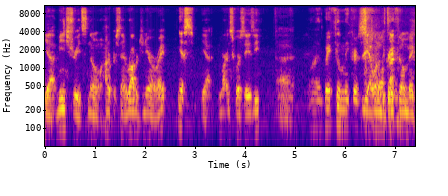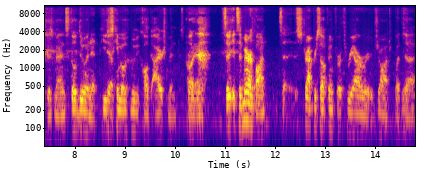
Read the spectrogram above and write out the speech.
Yeah, Mean Streets. No, 100%. Robert De Niro, right? yes, Yeah, Martin Scorsese. Uh, one of the great filmmakers. yeah, one of the great time. filmmakers, man. Still doing it. He just came out with a movie called The Irishman. It's Oh yeah, good. So it's a marathon. It's a, strap yourself in for a three hour jaunt, but uh,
